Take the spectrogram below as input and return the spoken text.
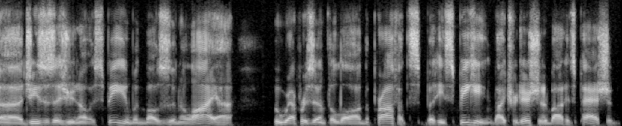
uh, Jesus, as you know, is speaking with Moses and Elijah, who represent the law and the prophets, but he's speaking by tradition about his passion.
